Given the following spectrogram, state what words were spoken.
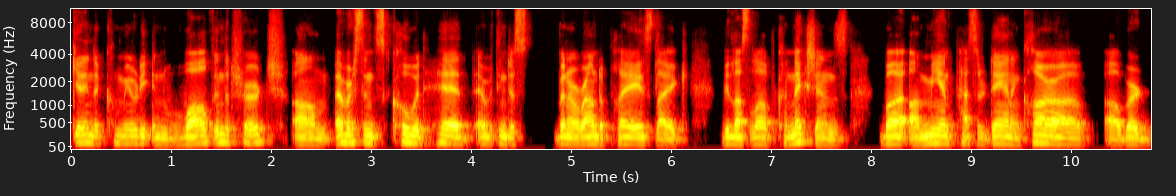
getting the community involved in the church. Um, ever since COVID hit, everything just went around the place. Like we lost a lot of connections. But uh, me and Pastor Dan and Clara, uh, we're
